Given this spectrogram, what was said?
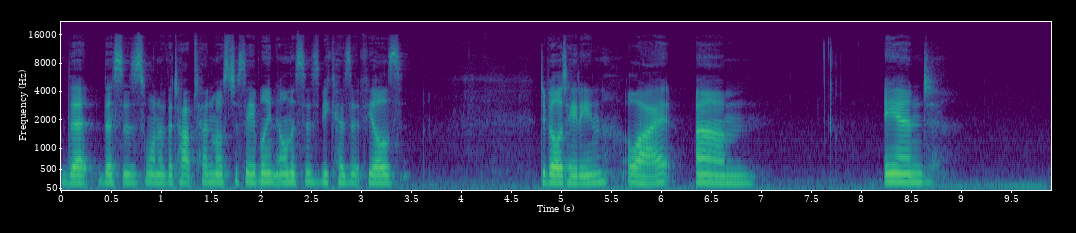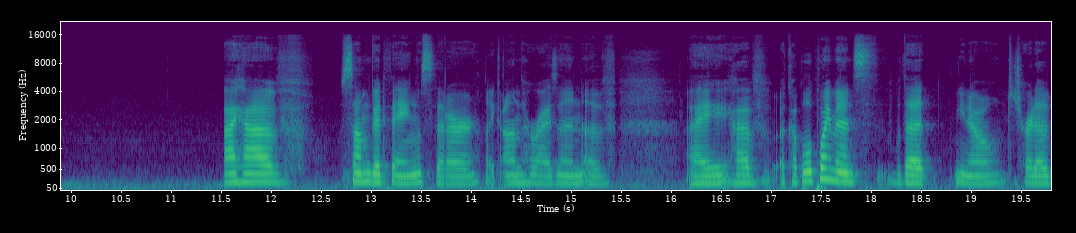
that this is one of the top 10 most disabling illnesses because it feels debilitating a lot. Um, and I have some good things that are like on the horizon of I have a couple appointments that, you know, to try to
